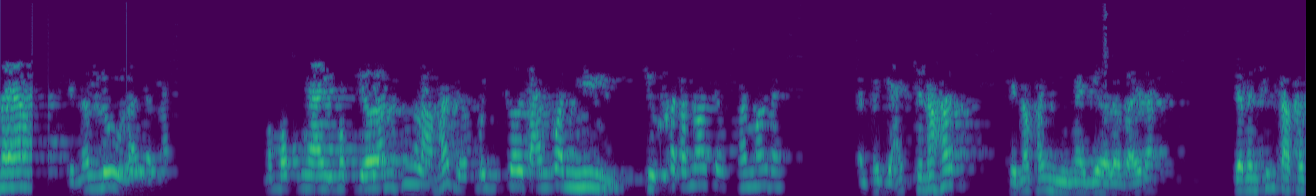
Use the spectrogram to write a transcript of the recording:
Thấy không? Thì nó lưu lại cho nó. Mà một ngày, một giờ anh không làm hết được bởi vì cơ tạng của anh nhiều trượt ở trong nó chứ không phải mới đây. Anh phải giải cho nó hết. Thì nó phải nhiều ngày giờ là vậy đó. Cho nên chúng ta phải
